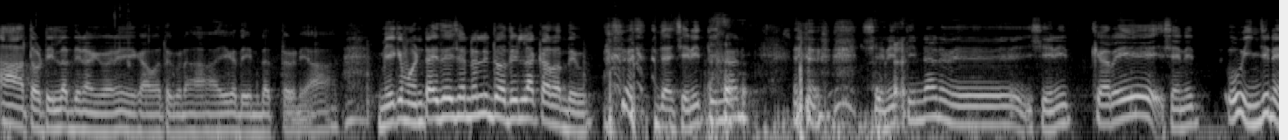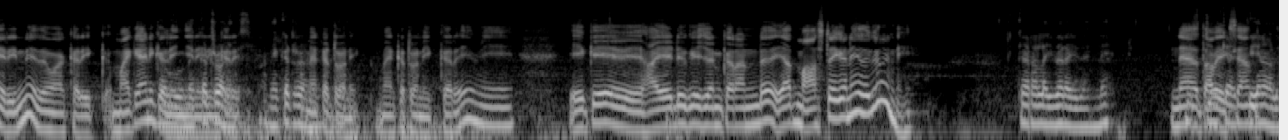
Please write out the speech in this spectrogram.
ආ තොටිල්ලත් දෙනගවන ඒ අමතකුණ ආයක දෙන්නත් වනේ මේක මොන්ටයිසේෂන්ලින් තොතිල්ලක් කරන්න දෙව් දැ ෂනිත් ඉන්න ෂනිත් ඉන්නන මේ ෂනිත් කරේ ෂනිත් ඌ ඉංජිනේරන්න දමක් කරෙක් මකෑනිකල මැකට්‍රොනික් මැකට්‍රොනික් කරේ. මේ ඒකේ හයඩුකේෂන් කරන්න යත් මාස්ටය ගනය ද කරන්නේ? කරලා ඉවරයි දන්නේ නෑ. තව එක්ෂන් තියනල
